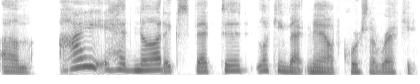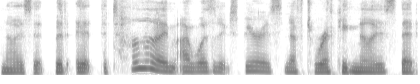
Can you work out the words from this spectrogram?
um, I had not expected looking back now, of course, I recognize it, but at the time, I wasn't experienced enough to recognize that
